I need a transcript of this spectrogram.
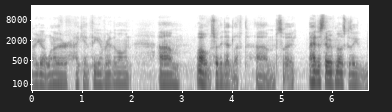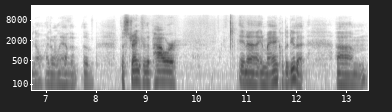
I got one other I can't think of it at the moment. Um, oh, sorry, the deadlift. Um, so I, I had to stay away from those because I you know I don't really have the the, the strength or the power in uh, in my ankle to do that. Um,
